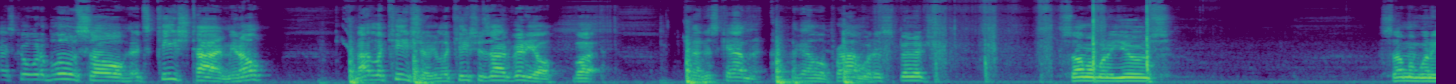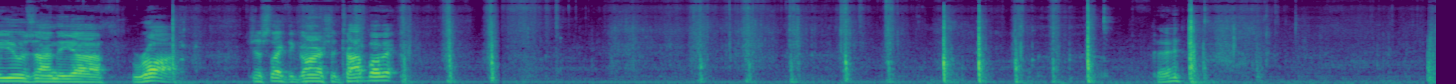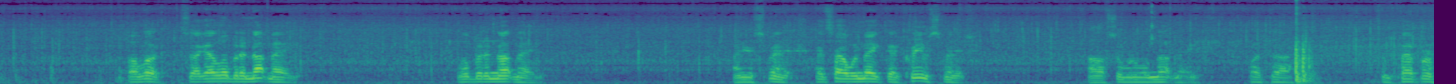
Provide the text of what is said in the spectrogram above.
guys go with the blues, so it's quiche time, you know? Not Lakeisha. Lakeisha's on video, but man, this cabinet, I got a little problem with the spinach. Some I'm gonna use, some I'm gonna use on the uh, raw, just like to garnish the top of it. Okay. Oh, look. So I got a little bit of nutmeg. A little bit of nutmeg on your spinach. That's how we make uh, cream spinach. Also with a little nutmeg. But uh, some pepper.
